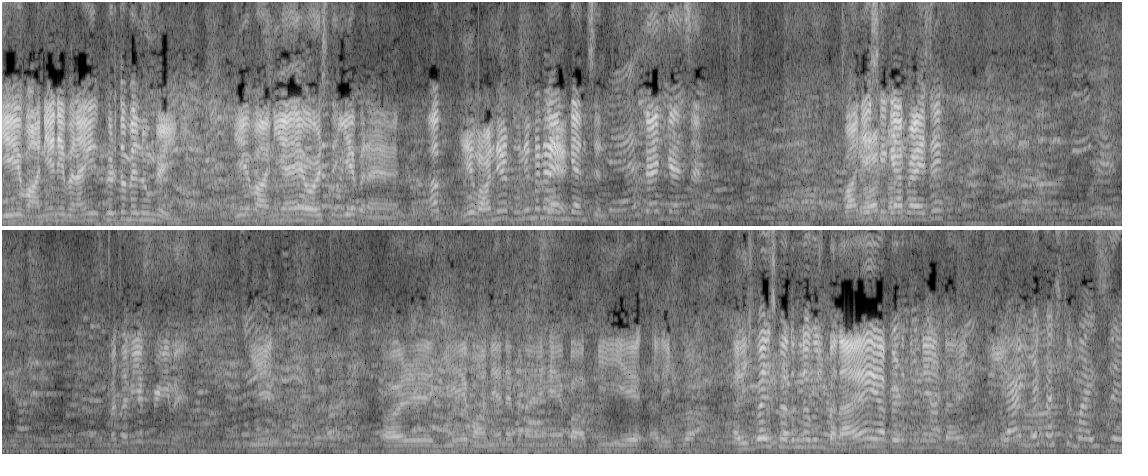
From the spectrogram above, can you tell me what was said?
ये वानिया ने बनाई फिर तो मैं लूँगा ही नहीं। ये वानिया है और इसने ये बनाया है। अब ये वानिया तूने बनाया प्लान बनाया कैंसिल प्लान कैंसिल वानिया इसकी क्या प्राइस है? मतलब ये फ्री में ये और ये वानिया ने बनाए हैं बाकी ये अलिशबा। अलिशबा इसमें तुमने कुछ बनाया है या फिर तुमने डायरेक्ट यार ये कस्टमाइज्ड है।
